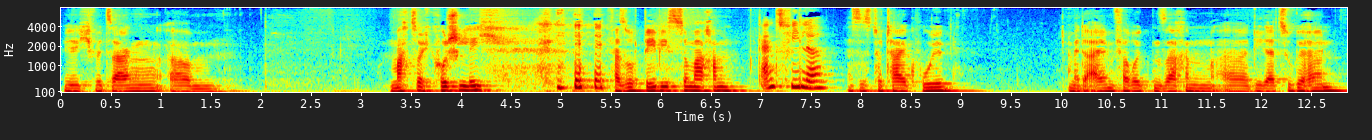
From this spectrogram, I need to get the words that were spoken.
ich würde sagen, ähm, macht's euch kuschelig, versucht Babys zu machen. Ganz viele. Es ist total cool mit allen verrückten Sachen, äh, die dazugehören.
